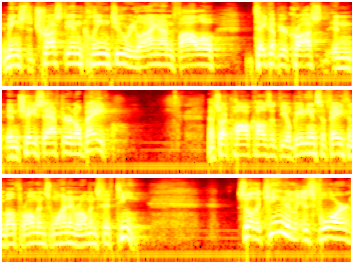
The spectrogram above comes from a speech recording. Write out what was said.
It means to trust in, cling to, rely on, follow, take up your cross, and, and chase after and obey. That's why Paul calls it the obedience of faith in both Romans 1 and Romans 15. So the kingdom is for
